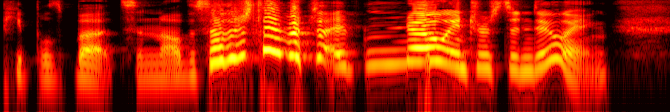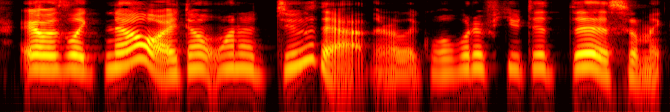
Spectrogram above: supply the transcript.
people's butts and all this other stuff which i have no interest in doing. And i was like no i don't want to do that. And they're like well what if you did this? I'm like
